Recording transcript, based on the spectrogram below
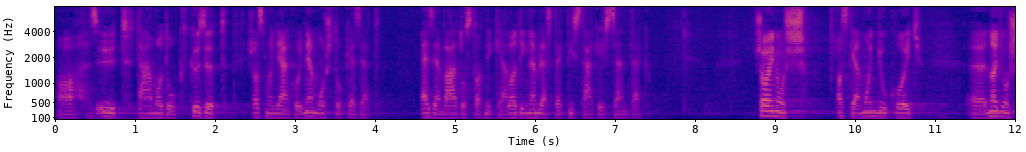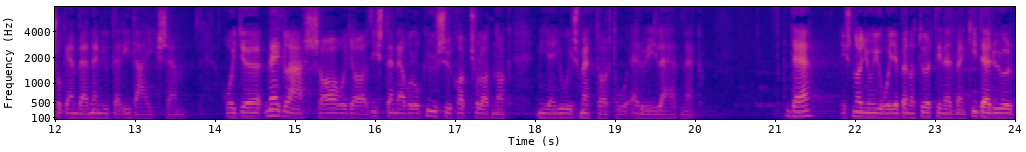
az őt támadók között, és azt mondják, hogy nem mostok kezet, ezen változtatni kell, addig nem lesztek tiszták és szentek. Sajnos azt kell mondjuk, hogy nagyon sok ember nem jut el idáig sem hogy meglássa, hogy az Istennel való külső kapcsolatnak milyen jó és megtartó erői lehetnek. De, és nagyon jó, hogy ebben a történetben kiderül,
